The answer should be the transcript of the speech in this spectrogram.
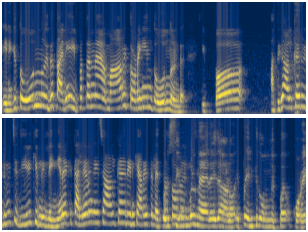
എനിക്ക് തോന്നുന്നു ഇത് തനിയെ ഇപ്പൊ തന്നെ മാറി തുടങ്ങിയെന്ന് തോന്നുന്നുണ്ട്. ഇപ്പൊ അധികം ആൾക്കാർ ഒരുമിച്ച് ജീവിക്കുന്നില്ല. ഇങ്ങനെയൊക്കെ കല്യാണം കഴിച്ച ആൾക്കാർ എനിക്ക് അറിയത്തില്ല ഒരു സിമ്പിൾ മാരേജ് ആണോ? ഇപ്പൊ എനിക്ക് തോന്നുന്നു ഇപ്പൊ കുറെ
